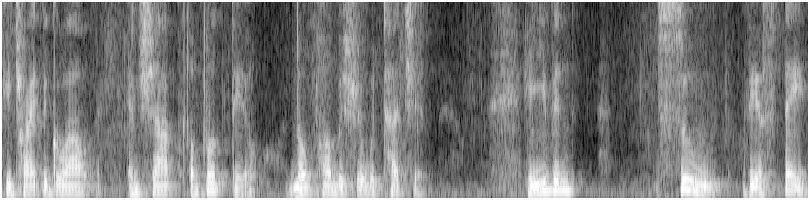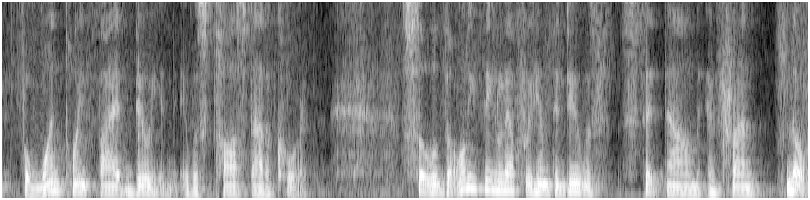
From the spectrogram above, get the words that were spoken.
He tried to go out and shop a book deal. No publisher would touch it. He even sued the estate for 1.5 billion. It was tossed out of court. So the only thing left for him to do was sit down in front. No,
